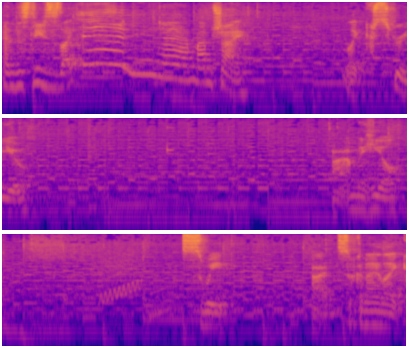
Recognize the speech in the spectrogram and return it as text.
and the sneeze is like, eh, nah, I'm shy. Like, screw you. Alright, I'm gonna heal. Sweet. Alright, so can I like...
